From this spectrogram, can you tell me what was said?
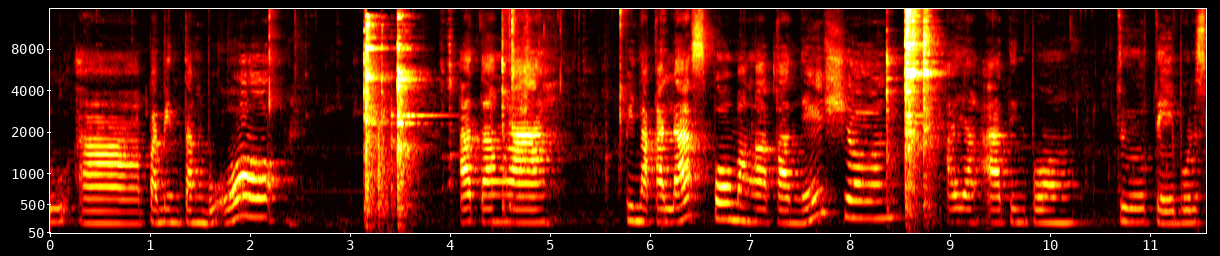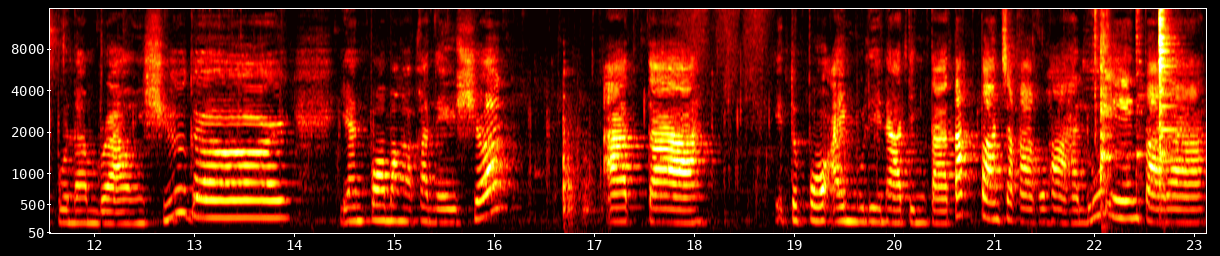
uh, pamintang buo. At ang uh, pinakalas po mga carnation ay ang atin pong 2 tablespoon ng brown sugar. Yan po mga carnation. At uh, ito po ay muli nating tatakpan tsaka ako hahaluin para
